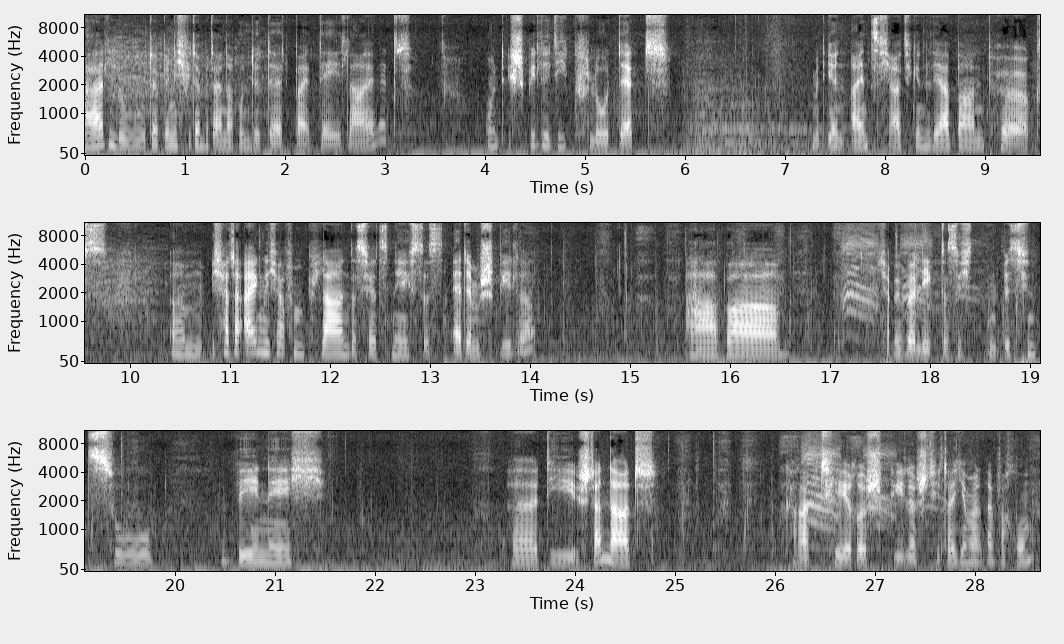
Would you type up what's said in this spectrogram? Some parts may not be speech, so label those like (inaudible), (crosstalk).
Hallo, da bin ich wieder mit einer Runde Dead by Daylight. Und ich spiele die Claudette mit ihren einzigartigen lehrbaren Perks. Ähm, ich hatte eigentlich auf dem Plan, dass ich als nächstes Adam spiele. Aber ich habe überlegt, dass ich ein bisschen zu wenig äh, die Standard-Charaktere spiele. Steht da jemand einfach rum?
